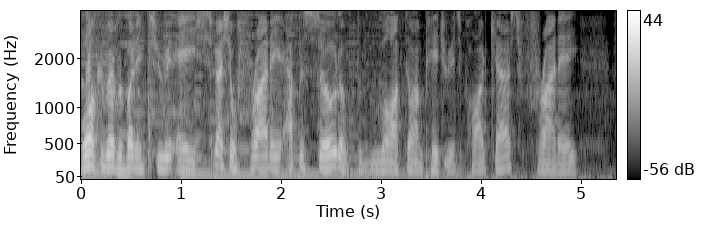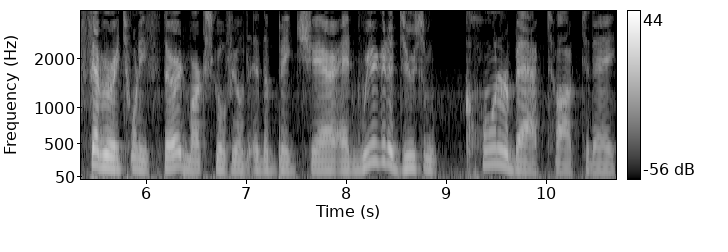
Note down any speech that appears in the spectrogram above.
Welcome, everybody, to a special Friday episode of the Locked On Patriots podcast. Friday, February 23rd. Mark Schofield in the big chair. And we're going to do some cornerback talk today.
